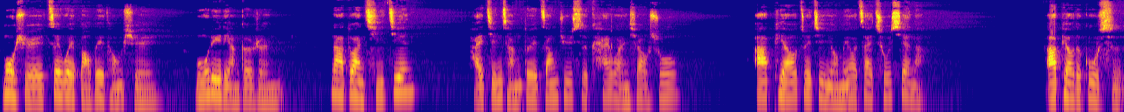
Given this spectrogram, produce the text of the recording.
莫学这位宝贝同学母女两个人那段期间，还经常对张居士开玩笑说。阿飘最近有没有再出现啊？阿飘的故事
